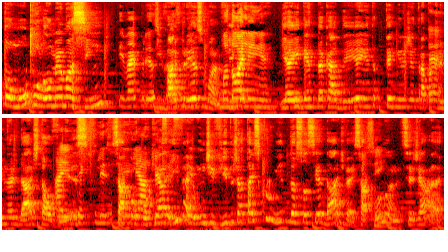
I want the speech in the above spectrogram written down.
tomou um pulão mesmo assim E vai preso. e vai preso, mano. Uma Fica- dolinha. E aí dentro da cadeia entra, termina de entrar pra É. criminalidade, Aí talvez. tem que fili- Sacou? Porque aí, velho, o indivíduo já tá excluído da sociedade, velho. Sacou, Sim. mano? Você já.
